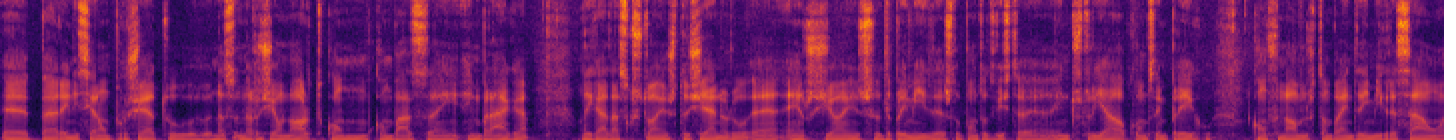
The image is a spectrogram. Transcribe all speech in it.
eh, para iniciar um projeto na, região norte, com, base em, Braga, ligado às questões de género em regiões deprimidas do ponto de vista industrial, com desemprego, com fenómenos também de imigração,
